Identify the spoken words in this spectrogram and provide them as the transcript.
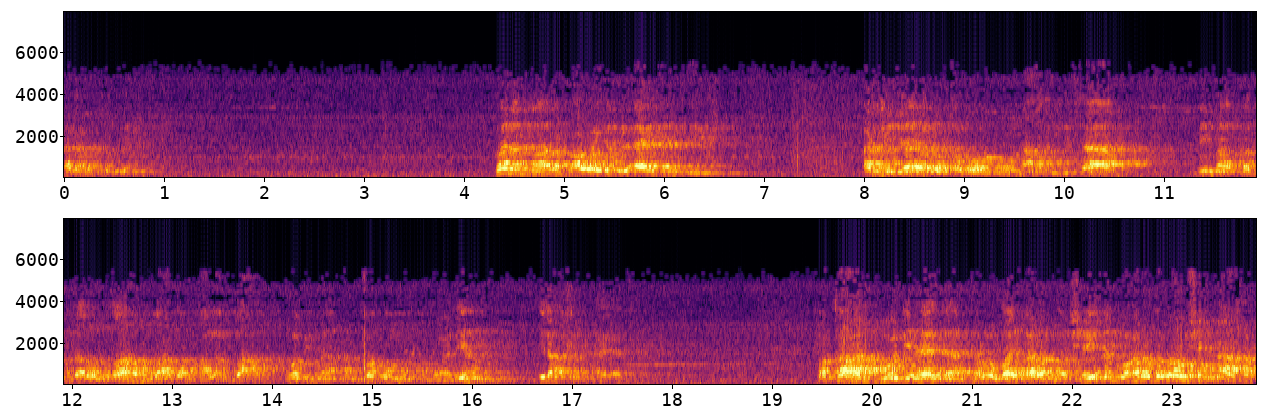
هذا مكتوب فلما رفعوا إلى الآية تنزيل الرجال قوامون على النساء بما قدر الله بعضهم على بعض وبما أنفقوا من أموالهم إلى آخر الآيات. فقال ولهذا ترى والله أردنا شيئا وأراد الله شيئا آخر.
